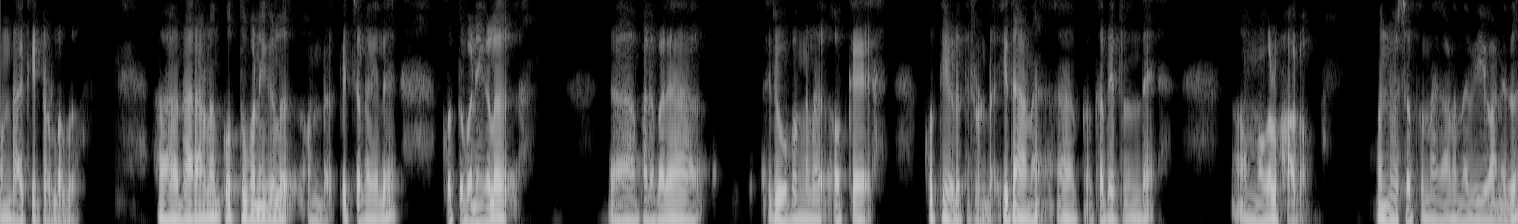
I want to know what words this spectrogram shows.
ഉണ്ടാക്കിയിട്ടുള്ളത്. ധാരാളം കൊത്തുപണികൾ ഉണ്ട്. പിച്ചളയിൽ കൊത്തുപണികൾ പല പല രൂപങ്ങൾ ഒക്കെ കൊത്തിയെടുത്തിട്ടുണ്ട്. ഇതാണ് കത്തീഡ്രലിന്റെ മുകൾ ഭാഗം. മുൻവശത്ത് നിന്ന് കാണുന്ന വ്യൂ ആണിത്.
